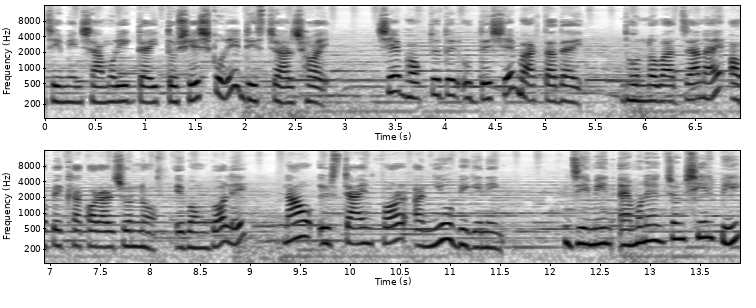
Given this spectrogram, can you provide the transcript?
জিমিন সামরিক দায়িত্ব শেষ করে ডিসচার্জ হয়। সে ভক্তদের উদ্দেশ্যে বার্তা দেয়, ধন্যবাদ জানায় অপেক্ষা করার জন্য এবং বলে, now, it's time for a new beginning. Jimin এমন একজন শিল্পী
